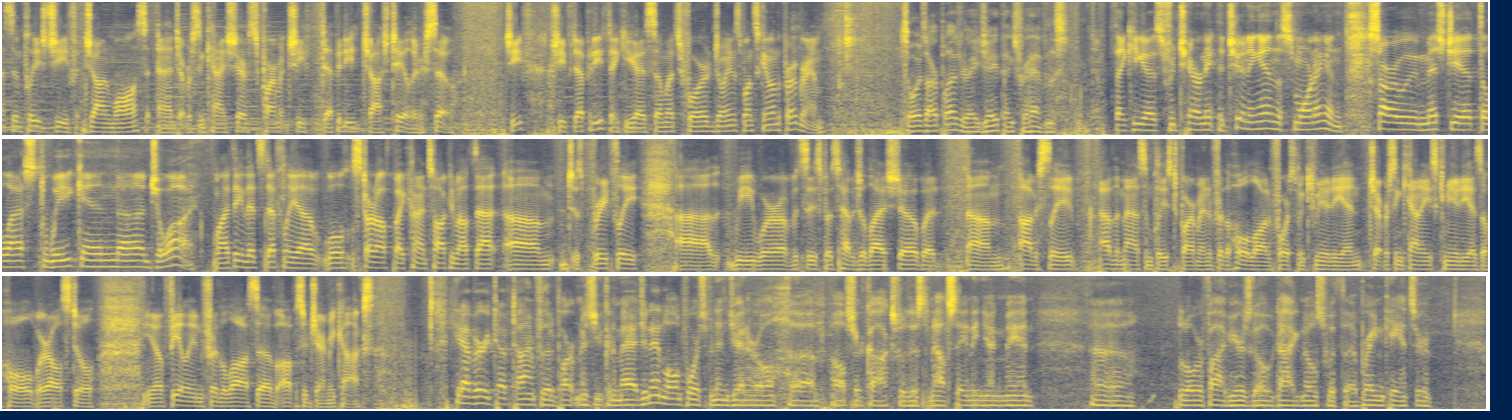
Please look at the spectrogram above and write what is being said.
Madison Police Chief John Wallace and Jefferson County Sheriff's Department Chief Deputy Josh Taylor. So, Chief, Chief Deputy, thank you guys so much for joining us once again on the program. It's always our pleasure, AJ. Thanks for having us. Thank you guys for tuning, tuning in this morning, and sorry we missed you at the last week in uh, July. Well, I think that's definitely. Uh, we'll start off by kind of talking about that um, just briefly. Uh, we were obviously supposed to have a July show, but um, obviously out of the Madison Police Department and for the whole law enforcement community and Jefferson County's community as a whole, we're all still, you know, feeling for the loss of Officer Jeremy Cox. Yeah, very tough time for the department, as you can imagine, and law enforcement in general. Uh, Officer Cox was just an outstanding young man. Uh, a little over five years ago, diagnosed with uh, brain cancer.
